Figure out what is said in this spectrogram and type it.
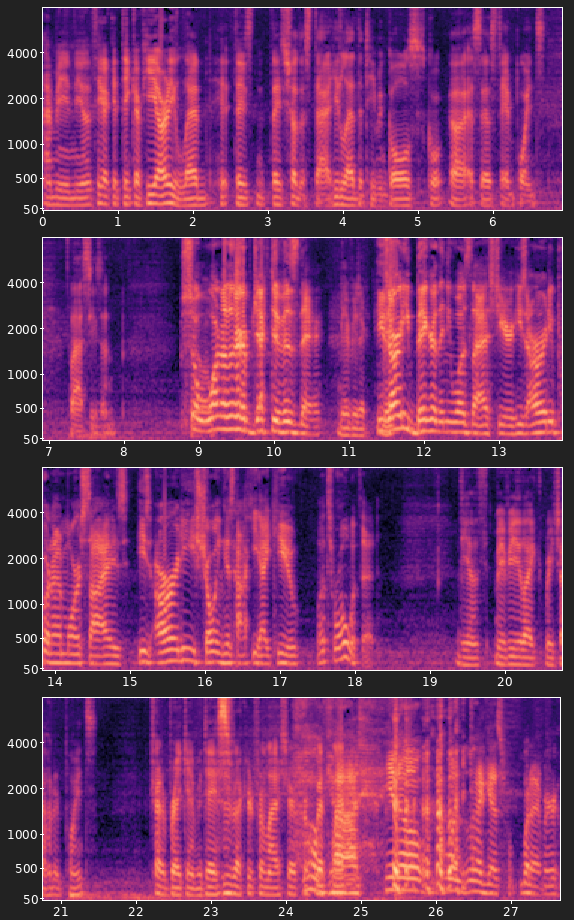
I mean, the other thing I could think of, he already led. They they showed the stat. He led the team in goals, sco- uh, assists, and points last season. So what other objective is there? Maybe to He's may- already bigger than he was last year. He's already put on more size. He's already showing his hockey IQ. Let's roll with it. the other th- maybe like reach 100 points. Try to break Amadeus' record from last year. For, Oh with God! You know, well, I guess whatever.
